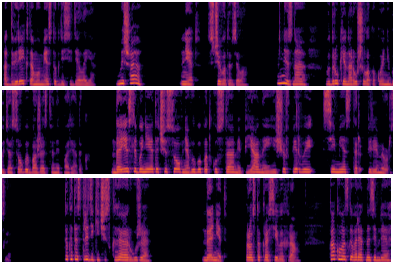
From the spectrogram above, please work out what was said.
от дверей к тому месту, где сидела я. «Мешаю?» «Нет, с чего ты взяла?» «Не знаю. Вдруг я нарушила какой-нибудь особый божественный порядок. Да если бы не эта часовня, вы бы под кустами, пьяные, еще в первый семестр перемерзли. Так это стратегическое оружие. Да нет, просто красивый храм. Как у вас говорят на земле,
